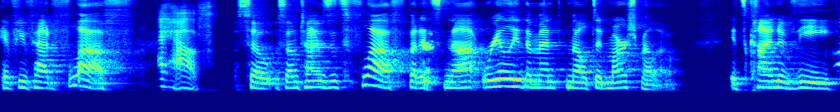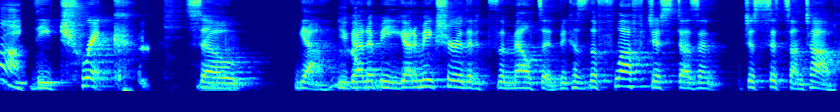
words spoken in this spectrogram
if you've had fluff. I have. So sometimes it's fluff, but it's not really the men- melted marshmallow. It's kind of the Huh. the trick. So yeah, you got to be you got to make sure that it's the melted because the fluff just doesn't just sits on top.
